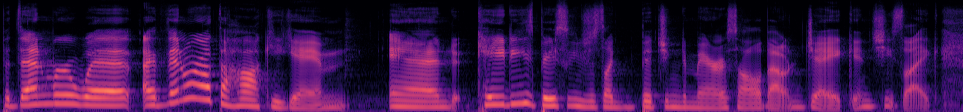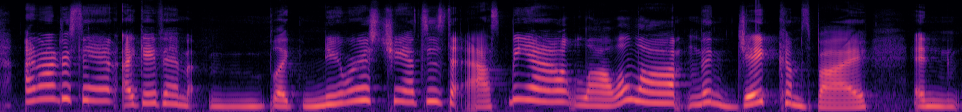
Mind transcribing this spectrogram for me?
but then we're with I then we're at the hockey game and Katie's basically just like bitching to Marisol about Jake and she's like, I don't understand. I gave him mm, like numerous chances to ask me out, la la la. And then Jake comes by and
